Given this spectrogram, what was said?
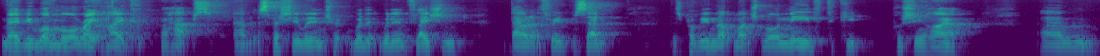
Maybe one more rate hike, perhaps um, especially with, with with inflation down at three percent. There's probably not much more need to keep pushing higher. Um,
